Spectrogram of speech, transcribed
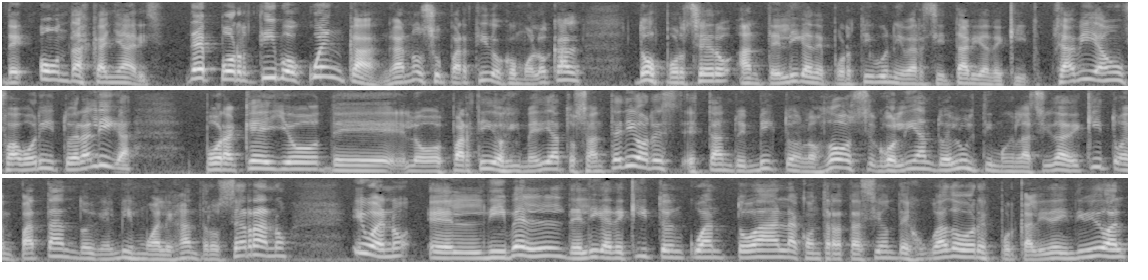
de Ondas Cañaris. Deportivo Cuenca ganó su partido como local 2 por 0 ante Liga Deportiva Universitaria de Quito. Si había un favorito era Liga, por aquello de los partidos inmediatos anteriores, estando invicto en los dos, goleando el último en la ciudad de Quito, empatando en el mismo Alejandro Serrano. Y bueno, el nivel de Liga de Quito en cuanto a la contratación de jugadores por calidad individual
